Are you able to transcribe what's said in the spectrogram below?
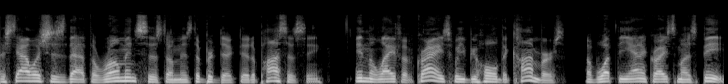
establishes that the Roman system is the predicted apostasy. In the life of Christ, we behold the converse of what the Antichrist must be,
